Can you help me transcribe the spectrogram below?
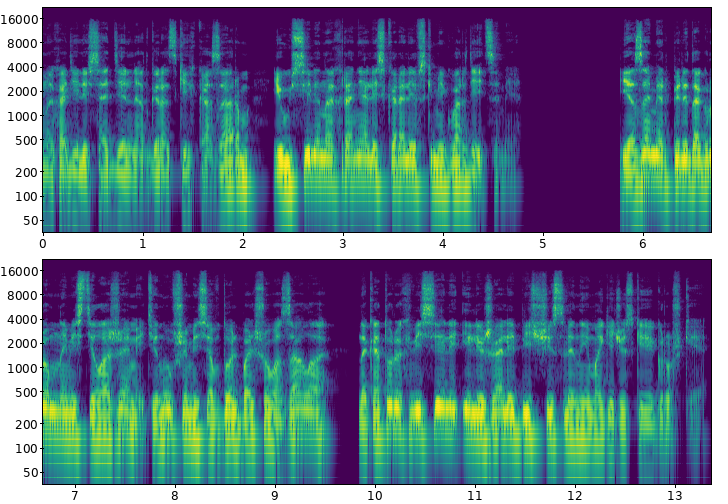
находились отдельно от городских казарм и усиленно охранялись королевскими гвардейцами. Я замер перед огромными стеллажами, тянувшимися вдоль большого зала, на которых висели и лежали бесчисленные магические игрушки.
